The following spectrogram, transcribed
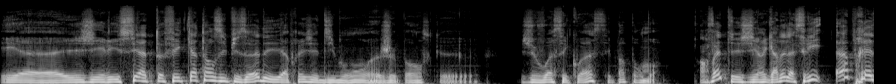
Et euh, j'ai réussi à toffer 14 épisodes et après j'ai dit, bon, je pense que je vois c'est quoi, c'est pas pour moi. En fait, j'ai regardé la série après,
